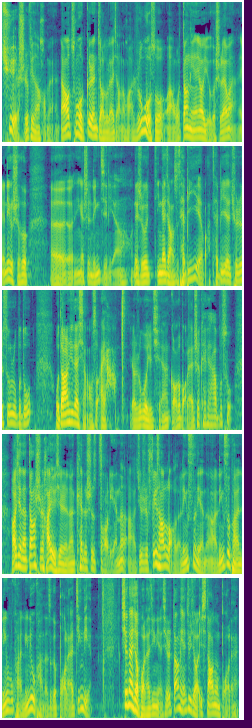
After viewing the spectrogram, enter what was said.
确实非常好卖。然后从我个人角度来讲的话，如果说啊，我当年要有个十来万，因为那个时候，呃，应该是零几年啊，那时候应该讲是才毕业吧，才毕业确实收入不多。我当时就在想，我说，哎呀，要如果有钱，搞个宝来车开开还不错。而且呢，当时还有些人呢，开的是早年的啊，就是非常老的零四年的啊，零四款、零五款、零六款的这个宝来经典。现在叫宝来经典，其实当年就叫一汽大众宝来。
